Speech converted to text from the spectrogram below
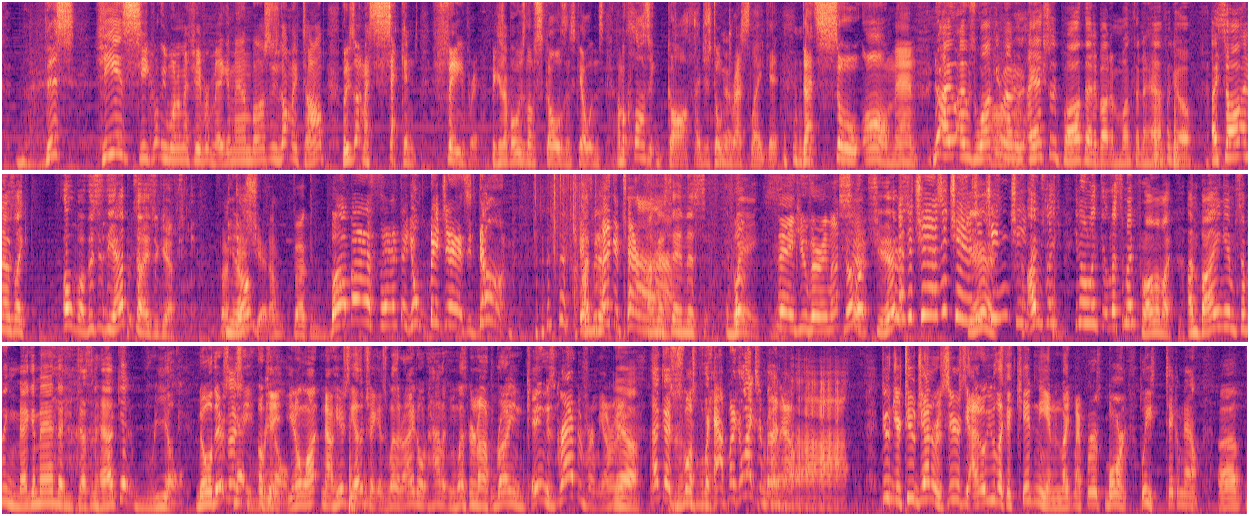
this, he is secretly one of my favorite Mega Man bosses. He's not my top, but he's like my second favorite because I've always loved skulls and skeletons. I'm a closet goth. I just don't Yeah. dress like it. That's so. Oh man. No, I, I was walking around. I actually bought that about a month and a half ago. I saw it and I was like, oh, well, this is the appetizer gift. Fuck You this shit. I'm fucking. Bye bye, Santa. Your bitch ass is done. It's I'm gonna- Mega time. I'm going to say in this Well, thank you very much, No, sir. no, cheers. And a cheers, a cheers, Cheers. a ching ching. I was like, you know, like that's my problem. I'm like, I'm buying him something Mega Man that he doesn't have. Get real. No, there's actually Get okay. real. You know what? Now here's the other trick: is whether I don't have it and whether or not Ryan King has grabbed it from me. Already. Yeah. that guy's responsible for half my collection by now. Dude, you're too generous. Seriously, I owe you like a kidney and like my firstborn. Please take him now. Um,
